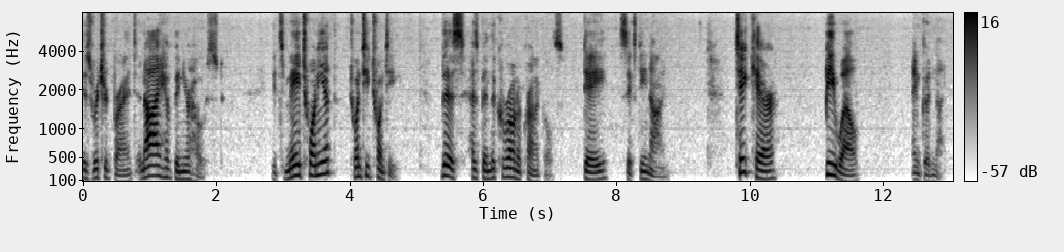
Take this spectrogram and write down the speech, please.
is Richard Bryant, and I have been your host. It's May 20th, 2020. This has been the Corona Chronicles, day 69. Take care, be well, and good night.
